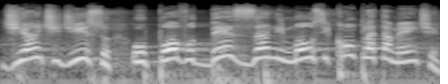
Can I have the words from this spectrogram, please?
diante disso, o povo desanimou-se completamente.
